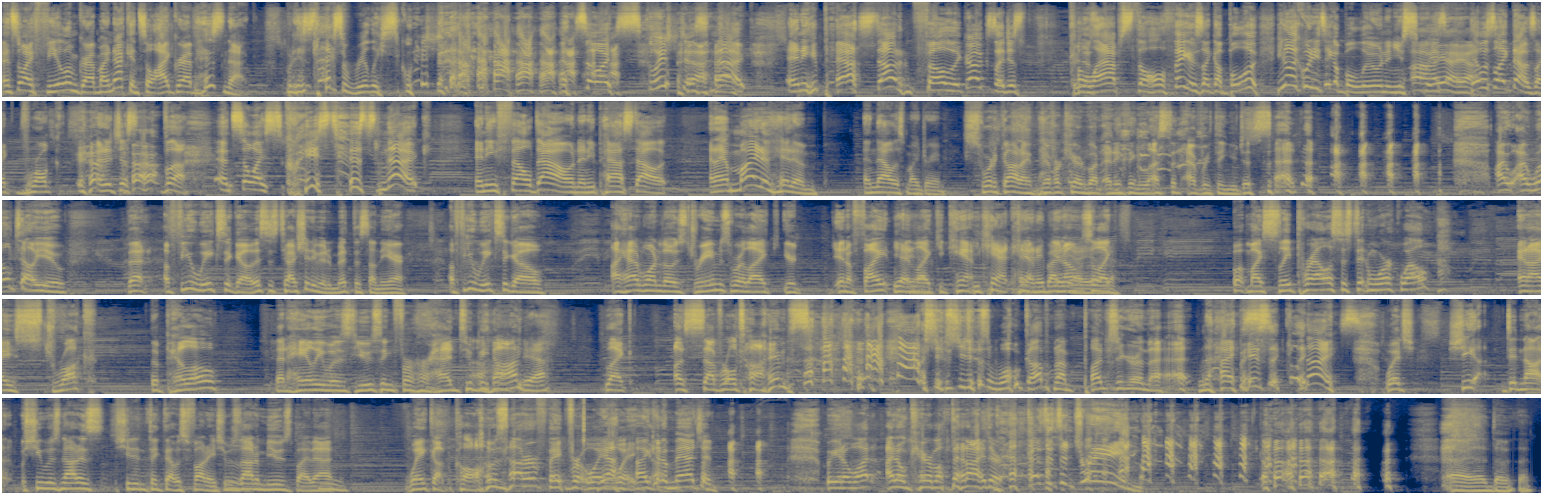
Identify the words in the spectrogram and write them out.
And so I feel him grab my neck. And so I grab his neck. But his neck's really squishy. so I squished his neck. And he passed out and fell to the ground because I just collapsed the whole thing. It was like a balloon. You know, like when you take a balloon and you oh, squeeze? yeah, yeah. It was like that. It was like, brunk. And it just, blah. And so I squeezed his neck and he fell down and he passed out. And I might have hit him. And that was my dream. Swear to God, I've never cared about anything less than everything you just said. I, I will tell you that a few weeks ago, this is, I shouldn't even admit this on the air. A few weeks ago, I had one of those dreams where like you're in a fight Yeah, and yeah. like you can't, You can't hit anybody. You know, Yeah, so like, but my sleep paralysis didn't work well. And I struck the pillow that Haley was using for her head to be on Yeah. like uh, several times. she, she just woke up and I'm punching her in the head. Nice. Basically. Nice. Which she did not, she was not as, she didn't think that was funny. She was hmm. not amused by that hmm. wake up call. It was not her favorite way Yeah, to wake I can imagine. But you know what? I don't care about that either because it's a dream. All right, I'm done with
